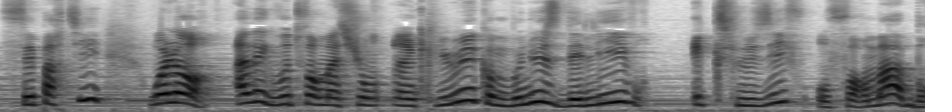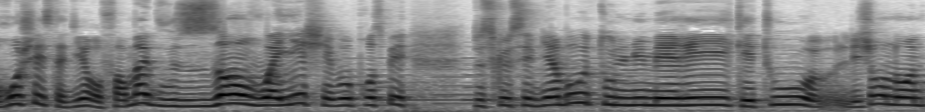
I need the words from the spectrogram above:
c'est parti. Ou alors, avec votre formation, incluez comme bonus des livres exclusifs au format broché, c'est-à-dire au format que vous envoyez chez vos prospects. Parce que c'est bien beau, tout le numérique et tout, les gens ont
